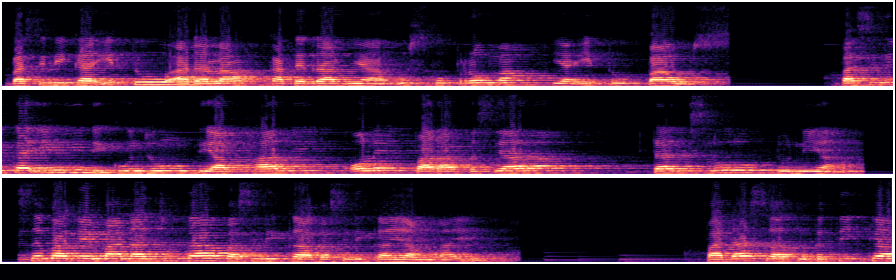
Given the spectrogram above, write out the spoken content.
Basilika itu adalah katedralnya Uskup Roma, yaitu Paus. Basilika ini dikunjung tiap hari oleh para peziarah dari seluruh dunia sebagaimana juga basilika-basilika yang lain. Pada suatu ketika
